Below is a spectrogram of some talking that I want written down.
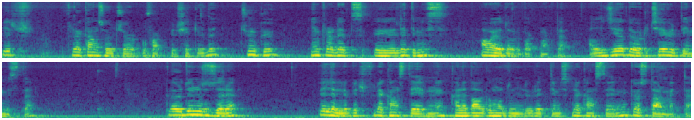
bir frekans ölçüyor ufak bir şekilde. Çünkü infrared e, ledimiz havaya doğru bakmakta. Alıcıya doğru çevirdiğimizde gördüğünüz üzere belirli bir frekans değerini kare dalga modülünde ürettiğimiz frekans değerini göstermekte.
